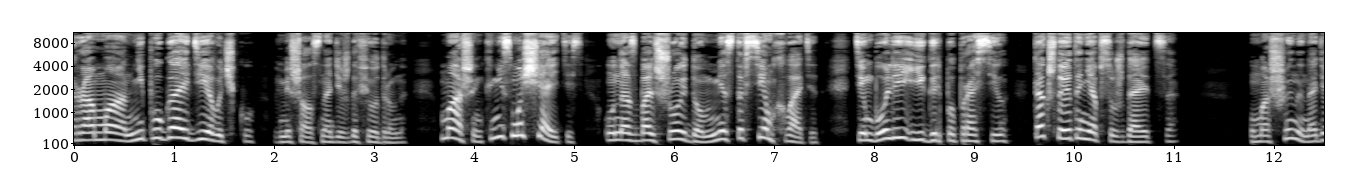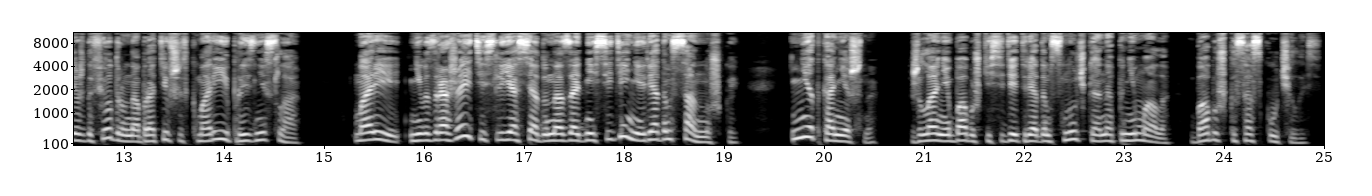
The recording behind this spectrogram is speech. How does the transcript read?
«Роман, не пугай девочку», — вмешалась Надежда Федоровна. «Машенька, не смущайтесь. У нас большой дом, места всем хватит. Тем более Игорь попросил, так что это не обсуждается». У машины Надежда Федоровна, обратившись к Марии, произнесла. «Мария, не возражаете, если я сяду на заднее сиденье рядом с Аннушкой?» «Нет, конечно». Желание бабушки сидеть рядом с внучкой она понимала. Бабушка соскучилась.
